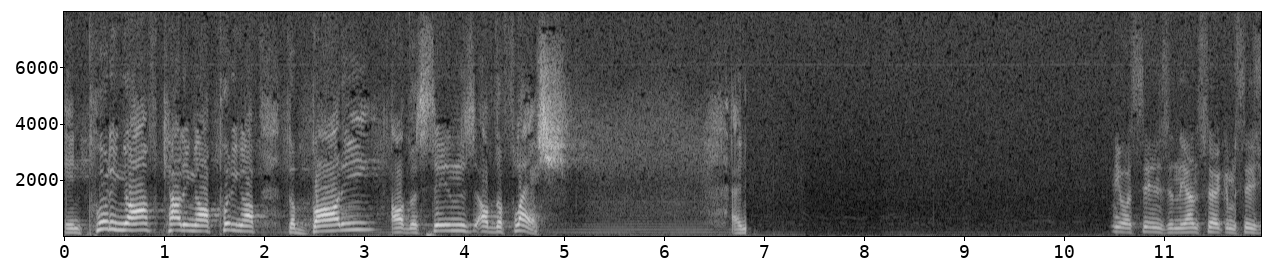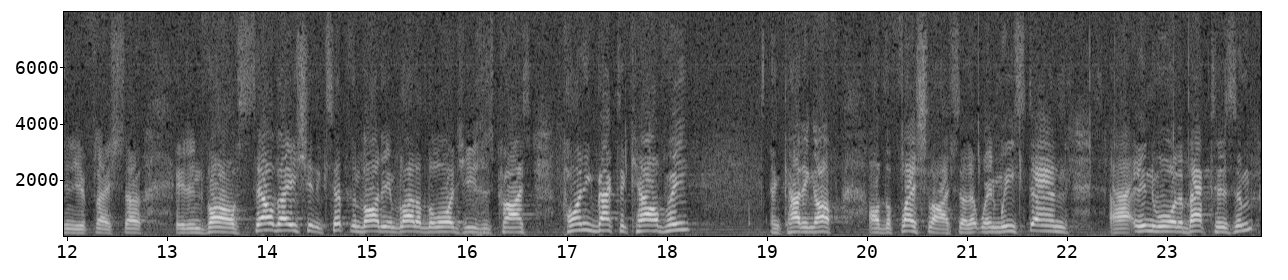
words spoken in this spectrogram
in putting off, cutting off, putting off the body of the sins of the flesh. Your sins and the uncircumcision of your flesh. So it involves salvation, accepting the body and blood of the Lord Jesus Christ, pointing back to Calvary and cutting off of the flesh life so that when we stand uh, in water baptism,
